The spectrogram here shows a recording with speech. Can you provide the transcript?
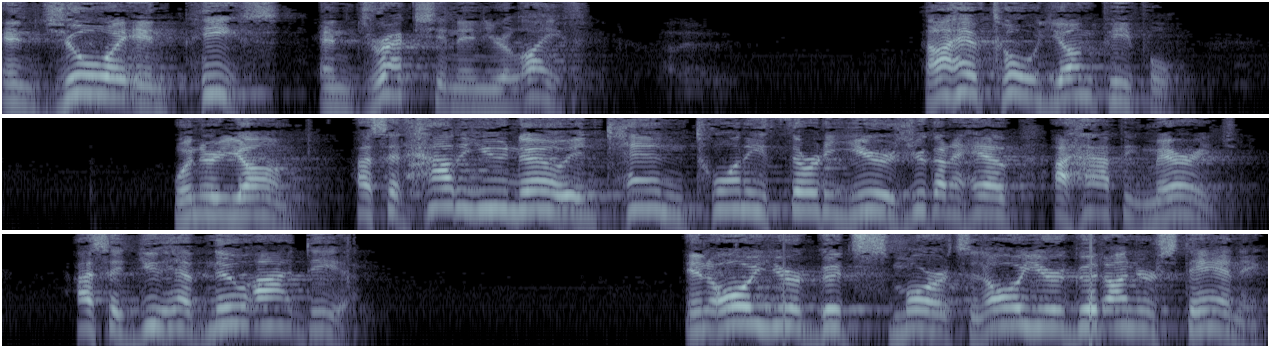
and joy and peace and direction in your life. I have told young people when they're young, I said, How do you know in 10, 20, 30 years you're going to have a happy marriage? I said, You have no idea. In all your good smarts and all your good understanding,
